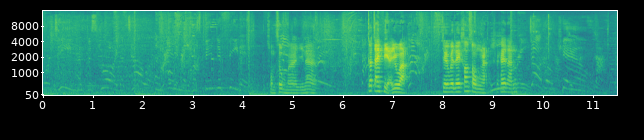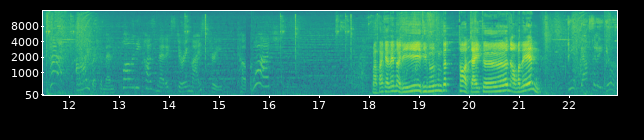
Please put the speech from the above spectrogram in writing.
Your team has destroyed a tower. An enemy has been defeated. ผมสุ่มมายีน่าก็ใจเสียอยู่อะ เจอเวเลสเข้าทรงอะ Be แค่นั้น brave. Double kill. Style. I recommend quality cosmetics during my stream. Come watch. มาตั้งใจเล่นหน่อยดีทีมนู้นมันก็ถอดใจเกินออกมาเล่น เรียกดาร์คสเลเยอร์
